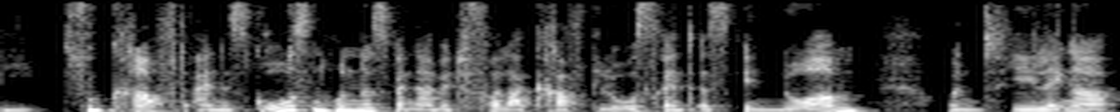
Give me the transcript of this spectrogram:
Die Zugkraft eines großen Hundes, wenn er mit voller Kraft losrennt, ist enorm. Und je länger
